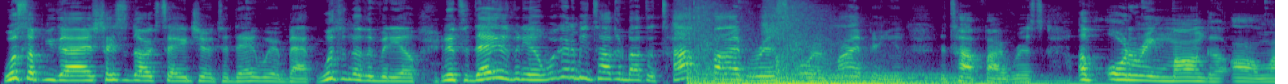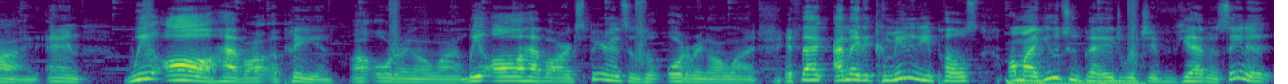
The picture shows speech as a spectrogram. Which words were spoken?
What's up, you guys? Chase the Dark Sage here. and Today we're back with another video. And in today's video, we're to be talking about the top five risks, or in my opinion, the top five risks of ordering manga online. And we all have our opinion on ordering online. We all have our experiences with ordering online. In fact, I made a community post on my YouTube page, which if you haven't seen it,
